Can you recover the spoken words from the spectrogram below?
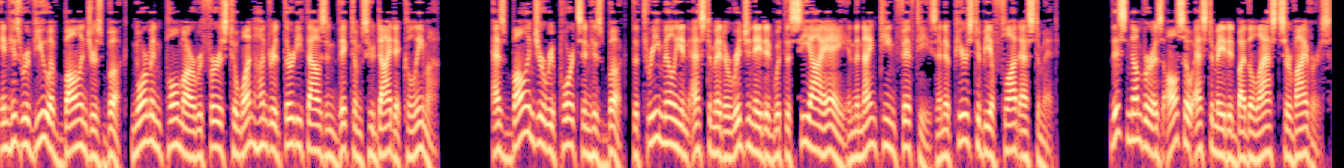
In his review of Bollinger's book, Norman Polmar refers to 130,000 victims who died at Kolyma. As Bollinger reports in his book, the 3 million estimate originated with the CIA in the 1950s and appears to be a flawed estimate. This number is also estimated by the last survivors.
